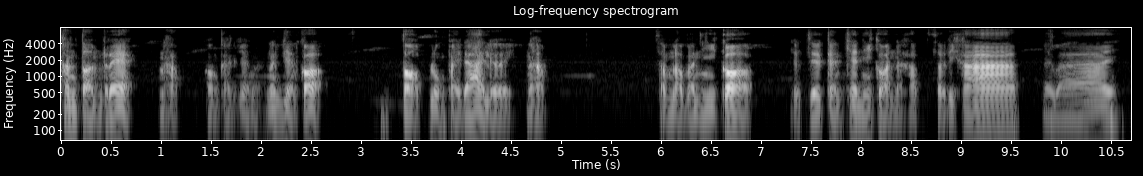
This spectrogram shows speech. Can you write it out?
ขั้นตอนแรกนะครับของการแก้ปัญหานักเรียนก็ ตอบลงไปได้เลยนะครับสำหรับวันนี้ก็เดี๋ยวเจอกันแค่นี้ก่อนนะครับ สวัสดีครับ บ๊ายบาย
